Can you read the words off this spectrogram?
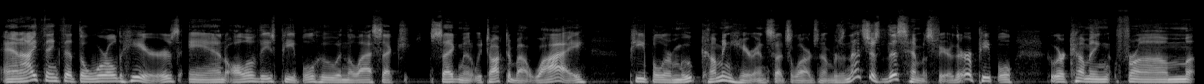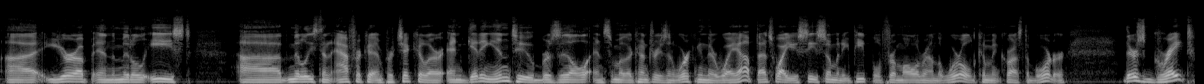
and I think that the world hears, and all of these people who, in the last sec- segment, we talked about why people are coming here in such large numbers. And that's just this hemisphere. There are people who are coming from uh, Europe and the Middle East uh, Middle East and Africa in particular, and getting into Brazil and some other countries and working their way up. That's why you see so many people from all around the world coming across the border. There's great,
